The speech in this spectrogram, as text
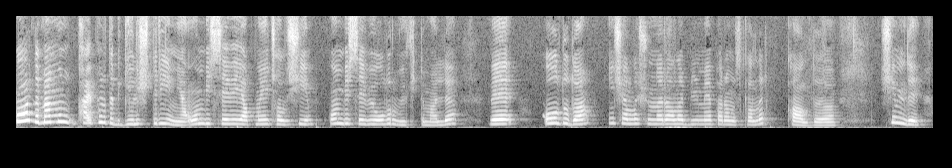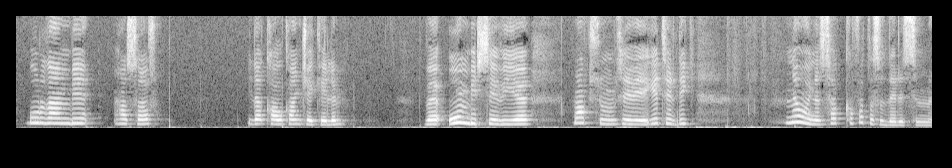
bu arada ben bunu Piper'ı da bir geliştireyim ya. 11 seviye yapmaya çalışayım. 11 seviye olur büyük ihtimalle. Ve oldu da inşallah şunları alabilmeye paramız kalır. Kaldı. Şimdi buradan bir hasar. Bir de kalkan çekelim. Ve 11 seviye maksimum seviyeye getirdik. Ne oynasak? Kafatası derisi mi?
